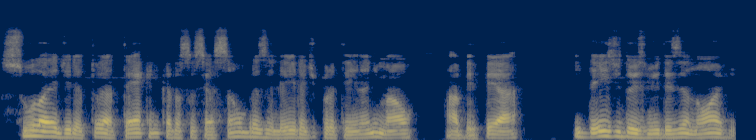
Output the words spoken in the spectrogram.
Sula é diretora técnica da Associação Brasileira de Proteína Animal, ABPA, e desde 2019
